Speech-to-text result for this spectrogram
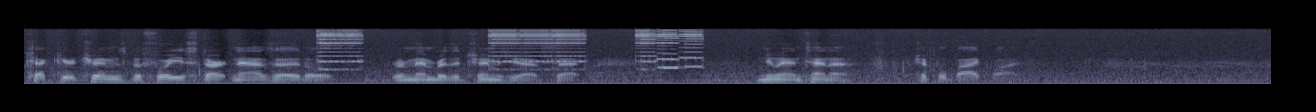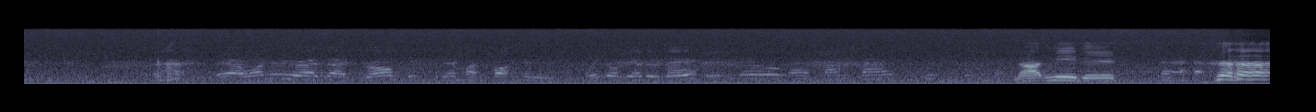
check your trims before you start NASA. It'll remember the trims you have set. New antenna, triple biquad. Yeah, I wonder who had that drone peeking in my fucking window the other day. Not me, dude.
